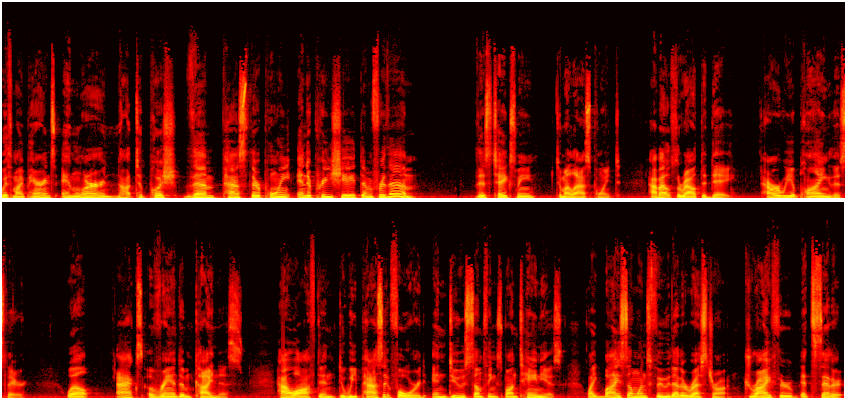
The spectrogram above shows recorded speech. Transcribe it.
with my parents and learn not to push them past their point and appreciate them for them. This takes me to my last point. How about throughout the day? How are we applying this there? Well, acts of random kindness. How often do we pass it forward and do something spontaneous, like buy someone's food at a restaurant, drive through, etc.,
